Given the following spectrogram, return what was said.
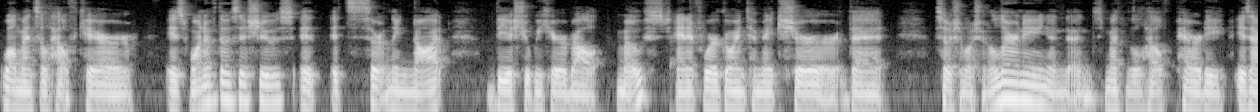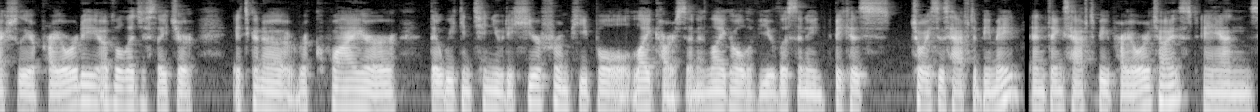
while mental health care is one of those issues, it, it's certainly not the issue we hear about most. And if we're going to make sure that social emotional learning and, and mental health parity is actually a priority of the legislature, it's going to require that we continue to hear from people like Carson and like all of you listening because choices have to be made and things have to be prioritized. And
